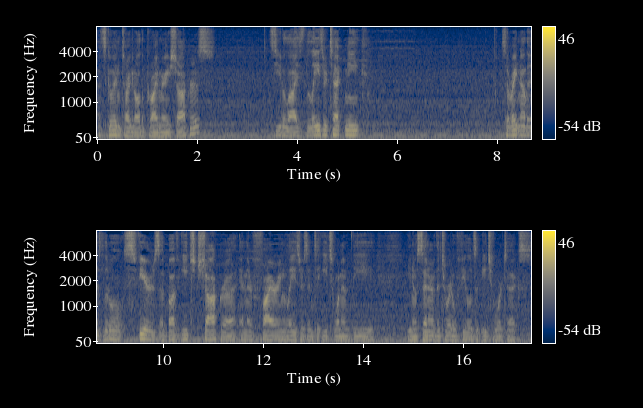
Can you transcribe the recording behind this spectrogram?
Let's go ahead and target all the primary chakras. Let's utilize the laser technique. So right now there's little spheres above each chakra and they're firing lasers into each one of the you know center of the toroidal fields of each vortex.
